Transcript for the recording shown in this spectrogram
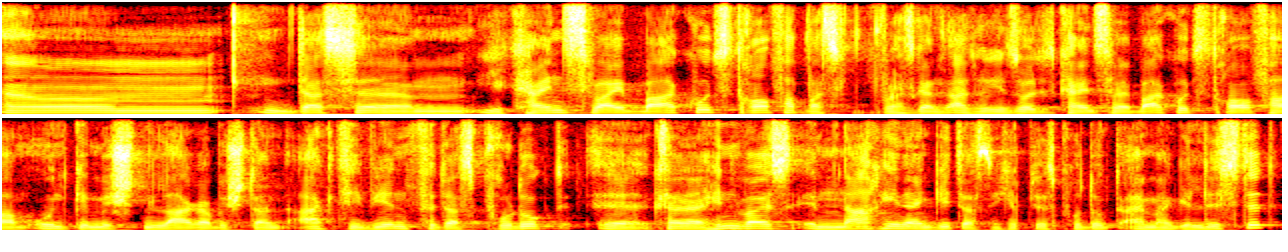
ähm, dass ähm, ihr keinen zwei Barcodes drauf habt, was, was ganz, also ihr solltet keine zwei Barcodes drauf haben und gemischten Lagerbestand aktivieren für das Produkt. Äh, kleiner Hinweis, im Nachhinein geht das nicht. Habt ihr das Produkt einmal gelistet,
